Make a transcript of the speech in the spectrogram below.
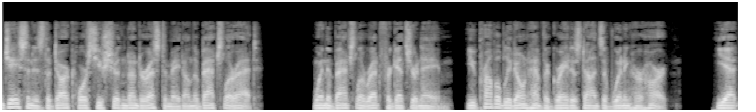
Jason is the dark horse you shouldn't underestimate on The Bachelorette. When The Bachelorette forgets your name, you probably don't have the greatest odds of winning her heart. Yet,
